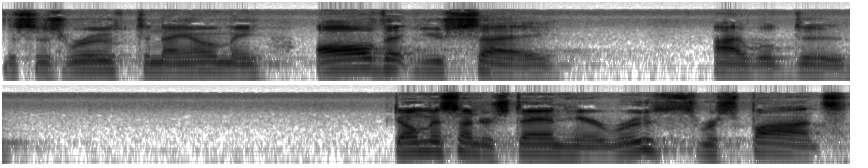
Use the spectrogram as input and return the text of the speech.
This is Ruth to Naomi, all that you say, I will do. Don't misunderstand here. Ruth's response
